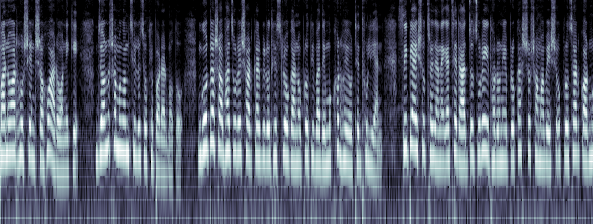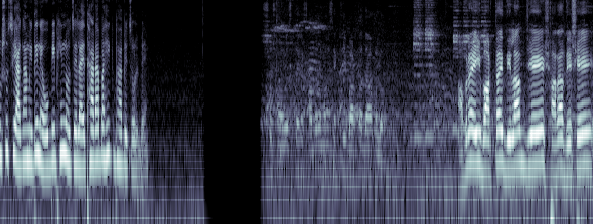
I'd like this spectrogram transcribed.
মানোয়ার হোসেন সহ আরও অনেকে। জনসমাগম ছিল চোখে পড়ার মতো। গোটা সভা জুড়ে সরকার বিরোধী স্লোগান ও প্রতিবাদে মুখর হয়ে ওঠে ধুলিয়ান। সিপিআই সূত্রে জানা গেছে, রাজ্য জুড়ে এই ধরনের প্রকাশ্য সমাবেশ ও প্রচার কর্মসূচি আগামী দিনেও বিভিন্ন জেলায় ধারাবাহিকভাবে চলবে। থেকে সাধারণ বার্তা দেওয়া হলো? আমরা এই বার্তায় দিলাম যে সারা দেশে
